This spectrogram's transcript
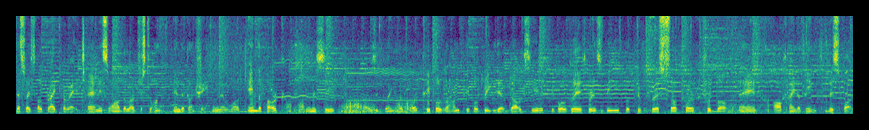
That's why it's called Pride Parade. And it's one of the largest one in the country. I'm gonna walk in the park. Let me see how's it going in the park. People run, people bring their dogs here, people play frisbee, people play soccer, football and all kind of things this park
